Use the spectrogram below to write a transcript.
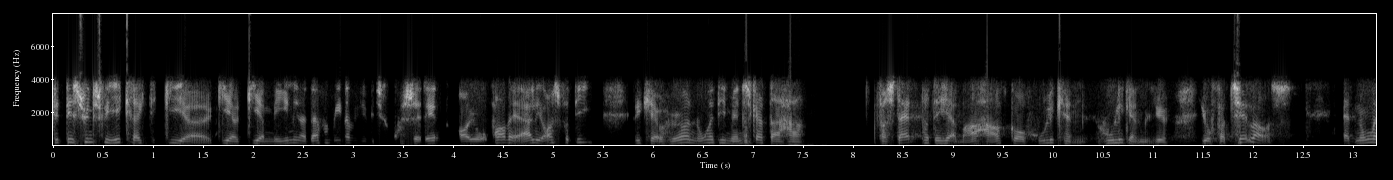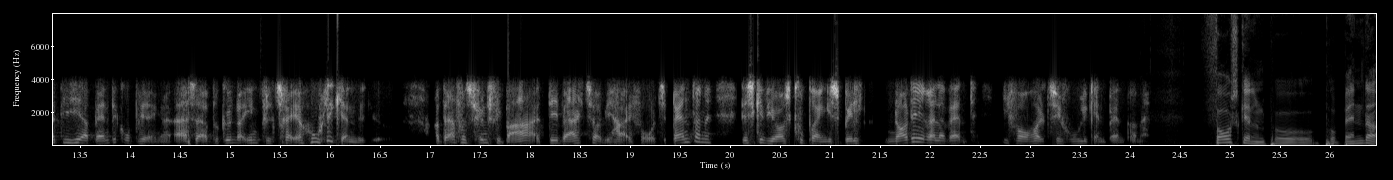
Det, det synes vi ikke rigtig giver, giver, giver mening, og derfor mener vi, at vi skal kunne sætte ind. Og jo, for at være ærlig, også fordi vi kan jo høre nogle af de mennesker, der har forstand på det her meget hardcore hooligan, hooliganmiljø, jo fortæller os, at nogle af de her bandegrupperinger altså er begyndt at infiltrere hooliganmiljøet. Og derfor synes vi bare, at det værktøj, vi har i forhold til banderne, det skal vi også kunne bringe i spil, når det er relevant i forhold til hooliganbanderne. Forskellen på, på bander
